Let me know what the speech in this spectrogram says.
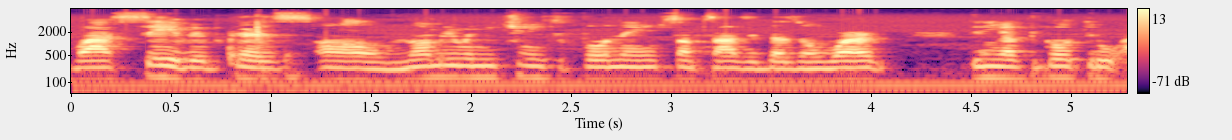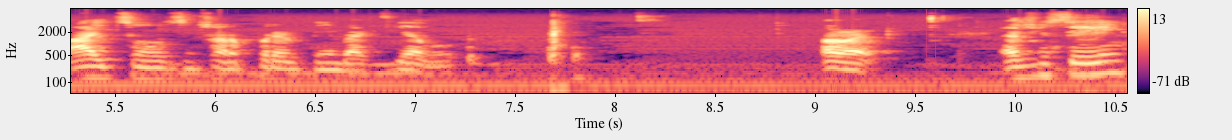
while I save it because um normally when you change the full name sometimes it doesn't work then you have to go through iTunes and try to put everything back together. Alright. As you can see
